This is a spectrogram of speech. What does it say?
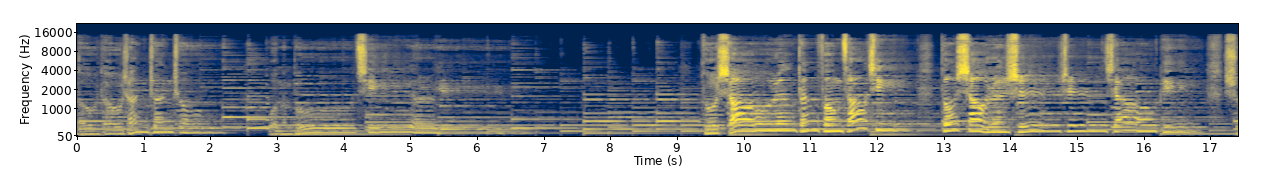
兜兜转转中，我们不不期而遇。多少人登峰造极，多少人失之交臂，输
